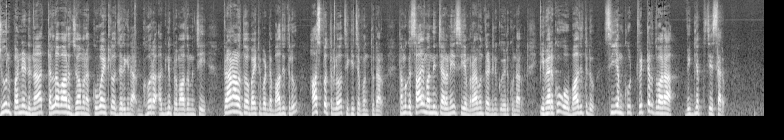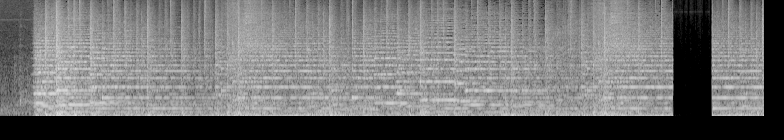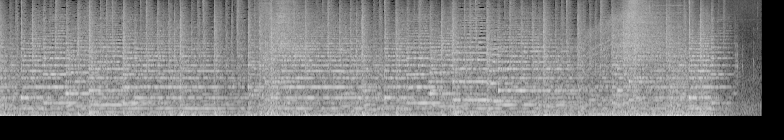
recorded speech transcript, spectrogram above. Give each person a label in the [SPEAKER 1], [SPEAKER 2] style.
[SPEAKER 1] June పన్నెండున తెల్లవారుజామున కువైట్లో జరిగిన ఘోర అగ్ని ప్రమాదం నుంచి ప్రాణాలతో బయటపడ్డ బాధితులు ఆసుపత్రిలో చికిత్స పొందుతున్నారు. తమకు సాయం అందించాలని సీఎం రేవంత్ రెడ్డిని వేడుకున్నారు. ఈ మేరకు ఓ బాధితుడు సీఎంకు ట్విట్టర్ ద్వారా విజ్ఞప్తి చేశారు.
